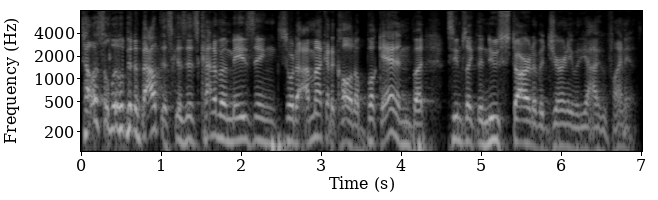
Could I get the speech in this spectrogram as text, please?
Tell us a little bit about this because it's kind of amazing. Sort of, I'm not going to call it a bookend, but it seems like the new start of a journey with Yahoo Finance.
